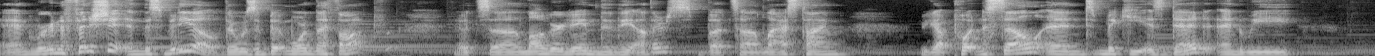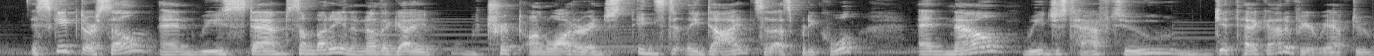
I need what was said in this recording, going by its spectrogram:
and we're gonna finish it in this video. There was a bit more than I thought. It's a longer game than the others, but uh, last time we got put in a cell and Mickey is dead, and we escaped our cell and we stabbed somebody, and another guy tripped on water and just instantly died. So that's pretty cool. And now we just have to get the heck out of here. We have to,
